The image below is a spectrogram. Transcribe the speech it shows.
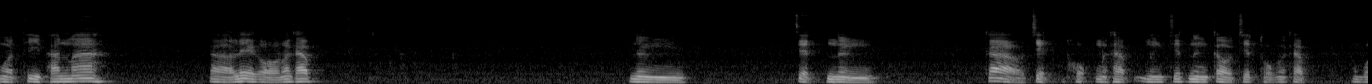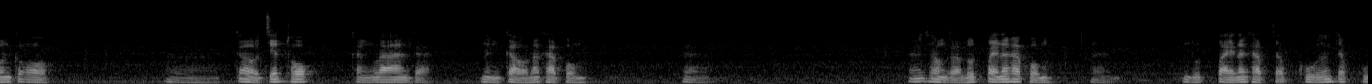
งวดที่ผ่านมาเลขออกนะครับ หนึ่งเจ็ดหนึ่งเก้าเจ็ดหกนะครับหนึ่งเจ็ดหนึ่งเก้าเจ็ดหกนะครับข้างบนก็ออกเก้าเจ็ดหกข้างล่างกับหนึ่งเก้านะครับผมทั้งช่องก็ลดไปนะครับผมลุดไปนะครับจับคูทั้งจับคู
